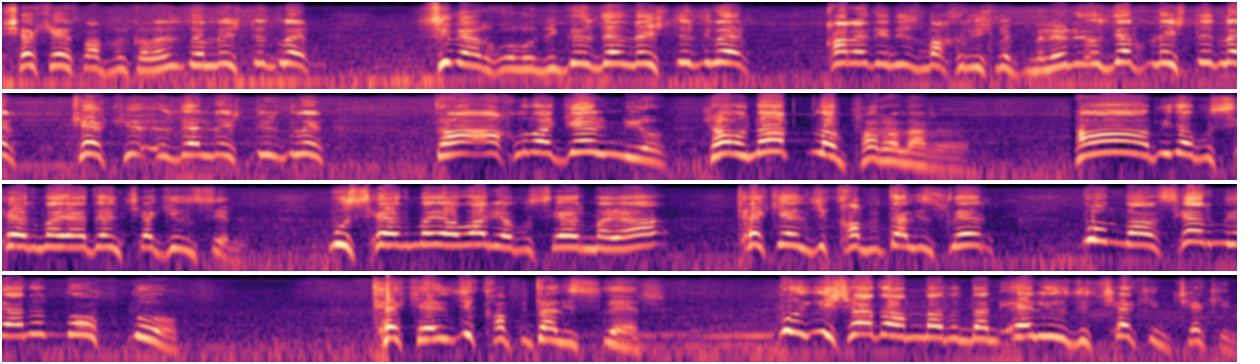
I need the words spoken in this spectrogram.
Şeker fabrikaları özelleştirdiler. Siber kolunu özelleştirdiler. Karadeniz bakır işletmeleri özelleştirdiler. Keki özelleştirdiler. Daha aklıma gelmiyor. Ya ne yaptılar paraları? Ha bir de bu sermayeden çekilsin. Bu sermaye var ya bu sermaye, tekelci kapitalistler, bunlar sermayenin dostu. Tekelci kapitalistler. Bu iş adamlarından el yüzü çekin çekin.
